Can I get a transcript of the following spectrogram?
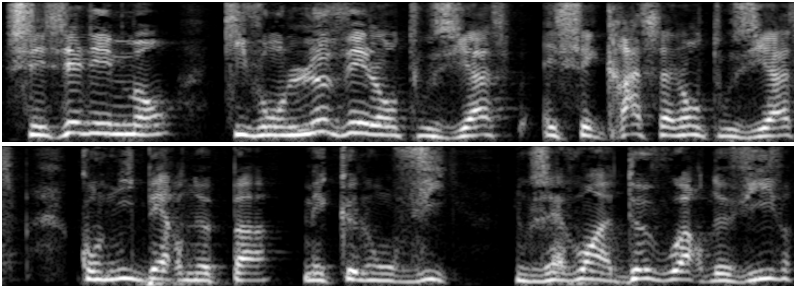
ces éléments qui vont lever l'enthousiasme. Et c'est grâce à l'enthousiasme qu'on n'hiberne pas, mais que l'on vit. Nous avons un devoir de vivre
